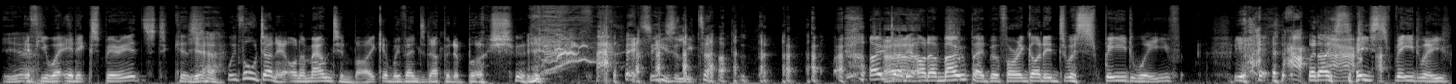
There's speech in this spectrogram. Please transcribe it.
Yeah. if you were inexperienced. Because Yeah. we've all done it on a mountain bike and we've ended up in a bush. it's easily done. I've done it on a moped before I got into a speed weave. Yeah, when I say speed weave,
